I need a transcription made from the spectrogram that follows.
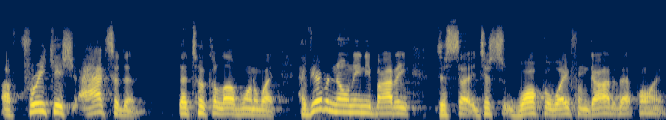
a freakish accident that took a loved one away. Have you ever known anybody to say, just walk away from God at that point?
